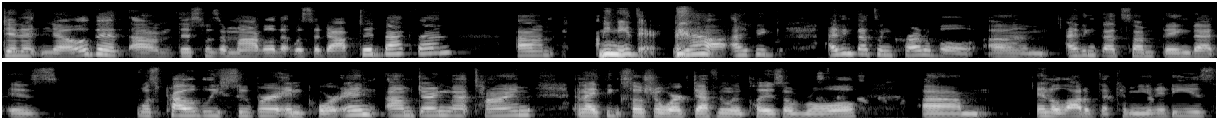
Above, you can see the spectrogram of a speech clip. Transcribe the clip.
didn't know that um, this was a model that was adopted back then. Um, Me neither. yeah, I think I think that's incredible. Um, I think that's something that is was probably super important um, during that time, and I think social work definitely plays a role um, in a lot of the communities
